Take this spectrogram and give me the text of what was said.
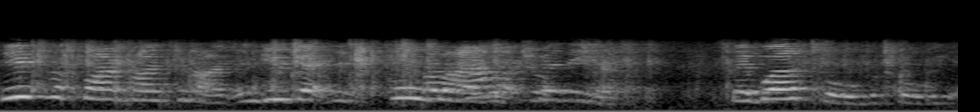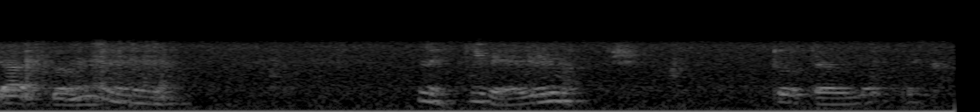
These were five ninety nine, and you get this full Oh, bag of much were these? chocolates. They were full before we ate them. Mm. Thank you very much. They were a lot bigger.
